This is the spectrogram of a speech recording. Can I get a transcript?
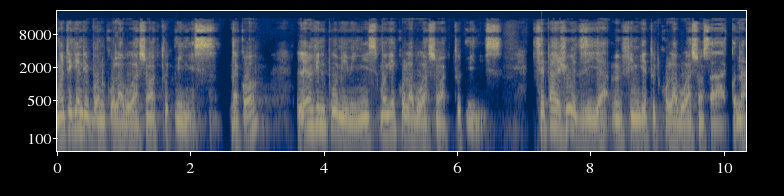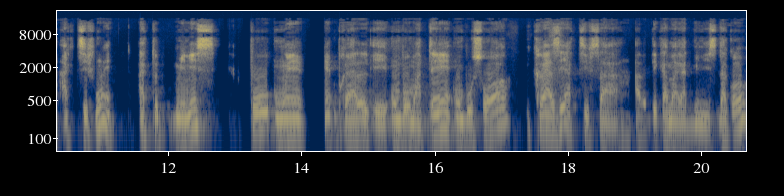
mwen te gen de bon kolaborasyon ak tout minis. D'akor? Lem vin premier minis, mwen gen kolaborasyon ak tout minis. Se pa jodi ya, mwen fin gen tout kolaborasyon sa konan aktif mwen, ak tout menis pou mwen pral e on bo matin, on bo soar, krasi aktif sa avèk de kamarad menis, d'akor?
